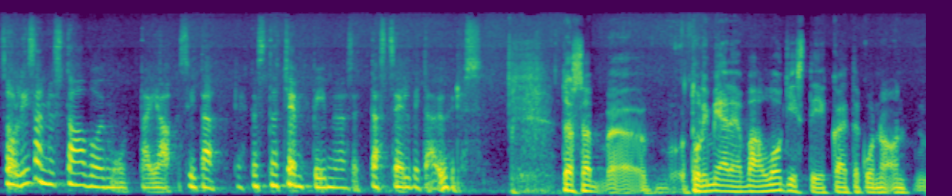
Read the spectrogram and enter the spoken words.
se on lisännyt sitä avoimuutta ja sitä, ehkä sitä tsemppii myös, että tästä selvitään yhdessä. Tuossa äh, tuli mieleen vaan logistiikka, että kun on, äh,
